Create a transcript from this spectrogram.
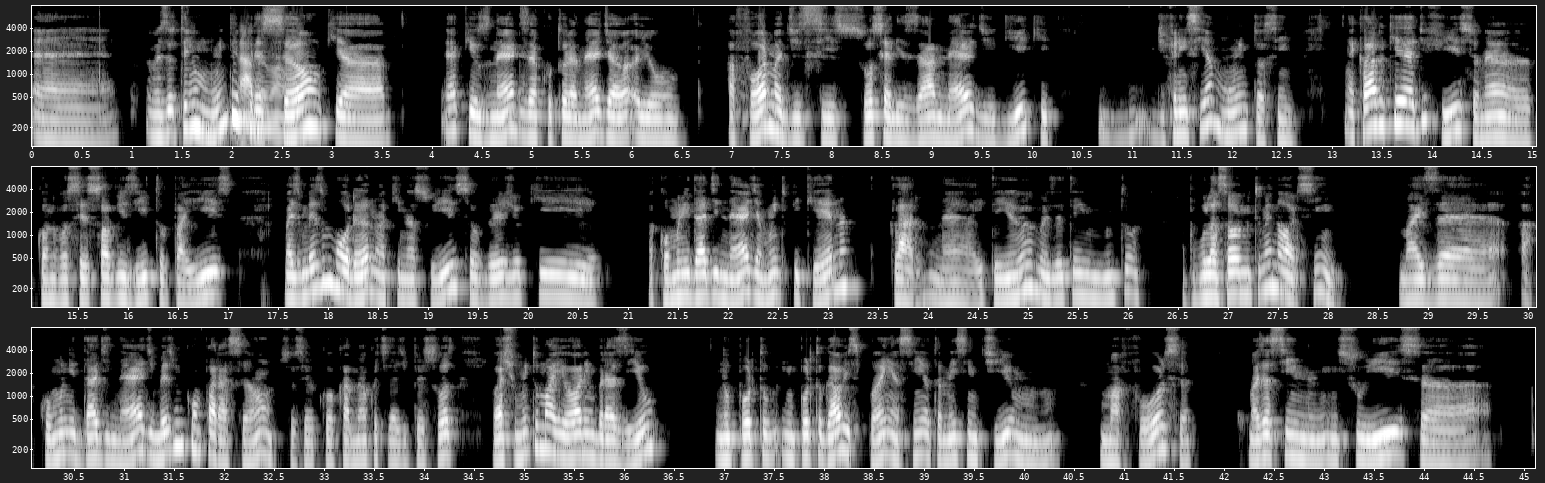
é, mas eu tenho muita ah, impressão ah, que a, é que os nerds, a cultura nerd, a, a forma de se socializar nerd, geek, diferencia muito, assim. É claro que é difícil, né, quando você só visita o país, mas mesmo morando aqui na Suíça, eu vejo que a comunidade nerd é muito pequena, claro, né, aí tem, ah, mas eu tenho muito, a população é muito menor, sim, mas é, a comunidade nerd, mesmo em comparação, se você colocar a mesma quantidade de pessoas, eu acho muito maior em Brasil, no Porto, em Portugal e Espanha, assim, eu também senti um, uma força, mas assim, em Suíça,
